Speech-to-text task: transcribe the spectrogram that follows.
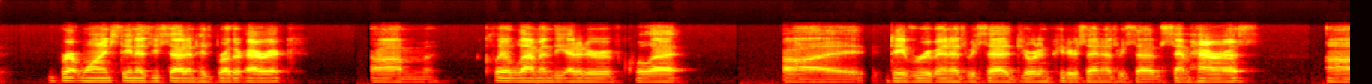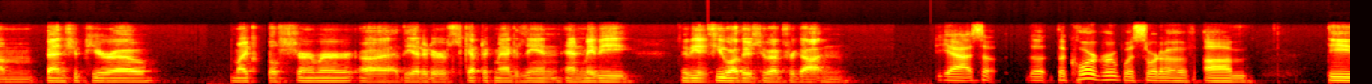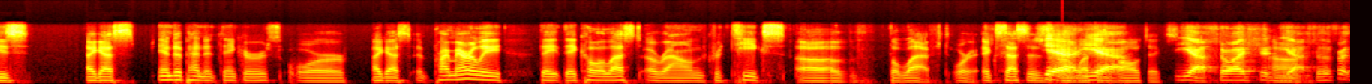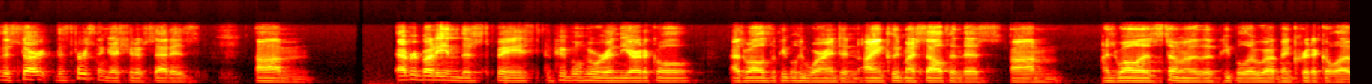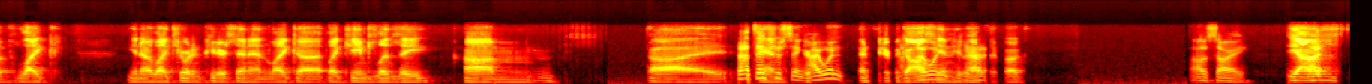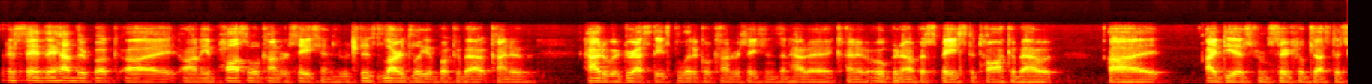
Bret Weinstein, as you said, and his brother Eric, um, Claire Lehmann, the editor of Quillette, uh, Dave Rubin, as we said, Jordan Peterson, as we said, Sam Harris, um, Ben Shapiro, Michael Shermer, uh, the editor of Skeptic magazine, and maybe maybe a few others who I've forgotten. Yeah, so the the core group was sort of um, these, I guess, independent thinkers, or I guess primarily they they coalesced around critiques of the left or excesses Yeah, of yeah. politics. Yeah, so I should. Um, yeah, so the fir- the start, the first thing I should have said is, um, everybody in this space, the people who were in the article, as well as the people who weren't, and I include myself in this, um, as well as some of the people who have been critical of, like, you know, like Jordan Peterson and like uh, like James Lindsay, um, uh, That's interesting. Peter- I wouldn't. and Peter I Boghossian, who get have their book. Oh, sorry. Yeah, I I- was just going to say they have their book uh, on Impossible Conversations, which is largely a book about kind of how to address these political conversations and how to kind of open up a space to talk about uh, ideas from social justice.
